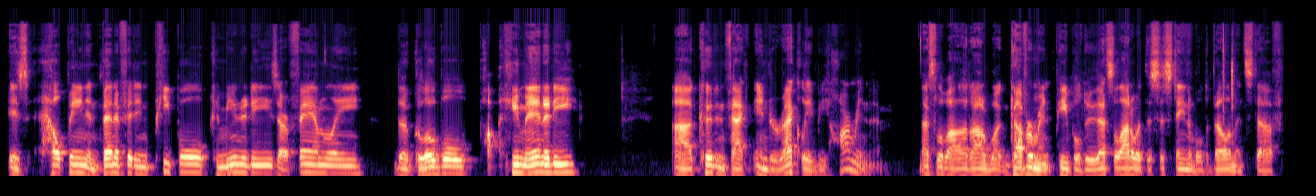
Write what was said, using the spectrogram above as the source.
is helping and benefiting people, communities, our family, the global po- humanity, uh, could in fact indirectly be harming them. That's a lot, of what government people do. That's a lot of what the sustainable development stuff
